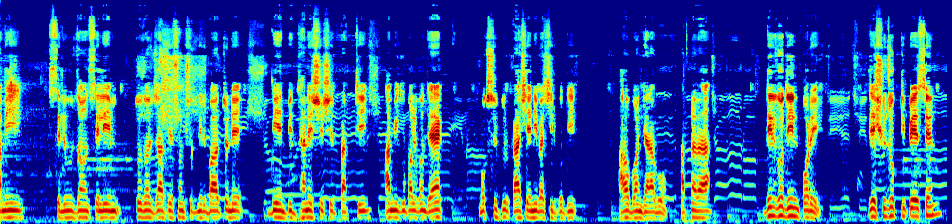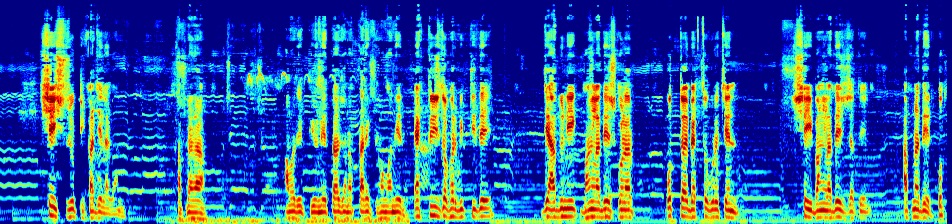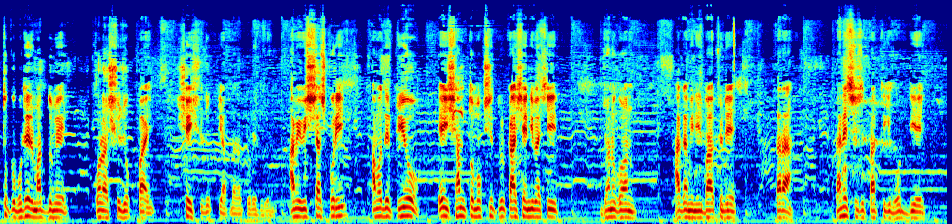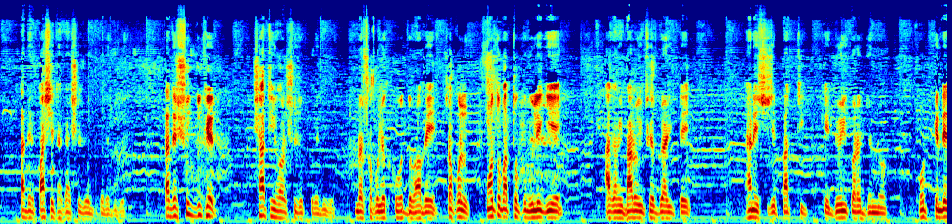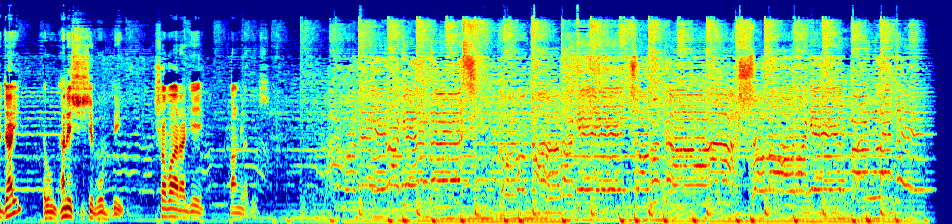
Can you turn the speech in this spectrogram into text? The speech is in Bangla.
আমি সেলিমুজ্জামান সেলিম ত্রয়োদশ জাতীয় সংসদ নির্বাচনে বিএনপির ধানের শীষের প্রার্থী। আমি গোপালগঞ্জ এক, মকসুদপুর কাশিয়া নিবাসীর প্রতি আহ্বান জানাব। আপনারা দীর্ঘদিন পরে যে সুযোগটি পেয়েছেন, সেই সুযোগটি কাজে লাগান। আপনারা আমাদের প্রিয় নেতা জনাব তারেক রহমানের একত্রিশ দফার ভিত্তিতে যে আধুনিক বাংলাদেশ গড়ার প্রত্যয় ব্যক্ত করেছেন সেই বাংলাদেশ যাতে আপনাদের প্রত্যক্ষ ভোটের মাধ্যমে করার সুযোগ পায়, সেই সুযোগটি আপনারা করে দিবেন। আমি বিশ্বাস করি, আমাদের প্রিয় এই শান্ত মকসিদপুর কাশিয়া নিবাসী জনগণ আগামী নির্বাচনে তারা ধানের শেষের প্রার্থীকে ভোট দিয়ে তাদের পাশে থাকার সুযোগ করে দিবে। তাদের সুখ দুঃখের সাথী হওয়ার সুযোগ করে দিবে। আমরা সকলে ঐক্যবদ্ধভাবে, সকল মত পার্থক্য ভুলে গিয়ে আগামী বারোই ফেব্রুয়ারিতে ধানের শীষের প্রার্থীকে জয়ী করার জন্য ভোট কেন্দ্রে যাই এবং ধানের শীষে ভোট দিই। সবার আগে বাংলাদেশ।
